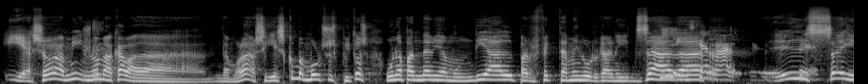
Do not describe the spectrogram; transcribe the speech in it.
I això a mi no m'acaba de, de molar. O sigui, és com a molt sospitós. Una pandèmia mundial perfectament organitzada. Sí, és que és rar. És, ai,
